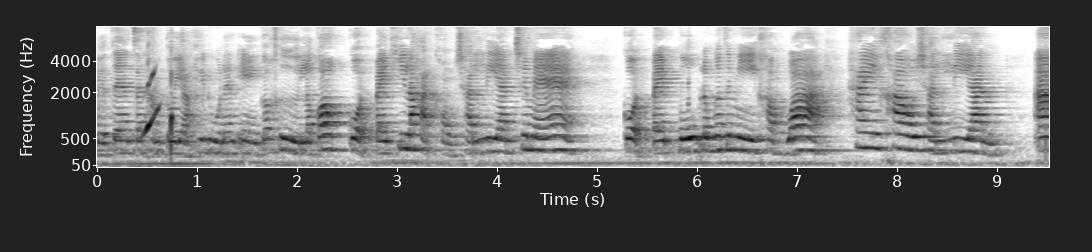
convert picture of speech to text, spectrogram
เดี๋ยวแจนจะทำตัวอย่างให้ดูนั่นเองก็คือ แล้วก็กดไปที่รหัสของชั้นเรียนใช่ไหมกดไปปุ๊บแล้วก็จะมีคำว่าให้เข้าชั้นเรียนอ่า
